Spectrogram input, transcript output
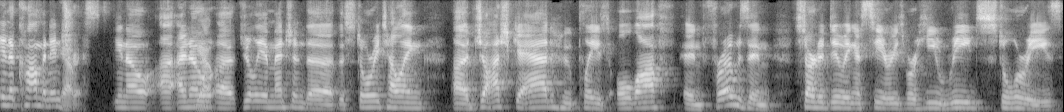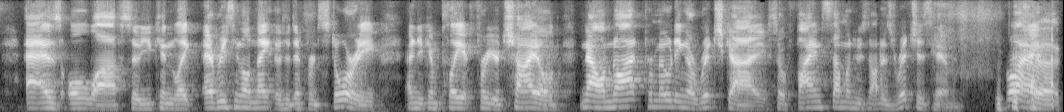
in a common interest. You know, uh, I know Yep. uh, Julia mentioned the the storytelling. Uh, Josh Gad, who plays Olaf in Frozen, started doing a series where he reads stories as Olaf. So you can like every single night there's a different story, and you can play it for your child. Now I'm not promoting a rich guy, so find someone who's not as rich as him. But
